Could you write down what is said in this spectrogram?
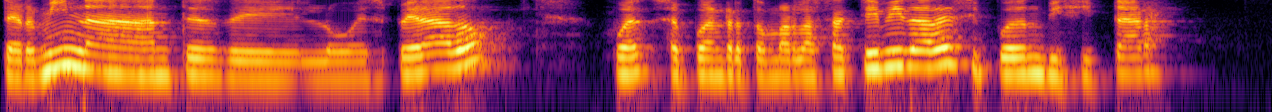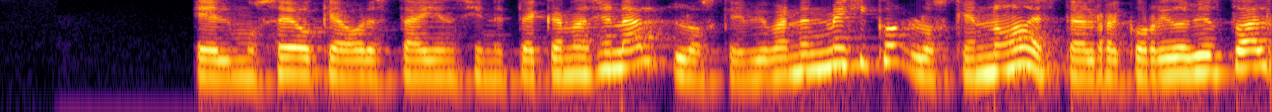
termina antes de lo esperado, pues, se pueden retomar las actividades y pueden visitar el museo que ahora está ahí en Cineteca Nacional, los que vivan en México, los que no, está el recorrido virtual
